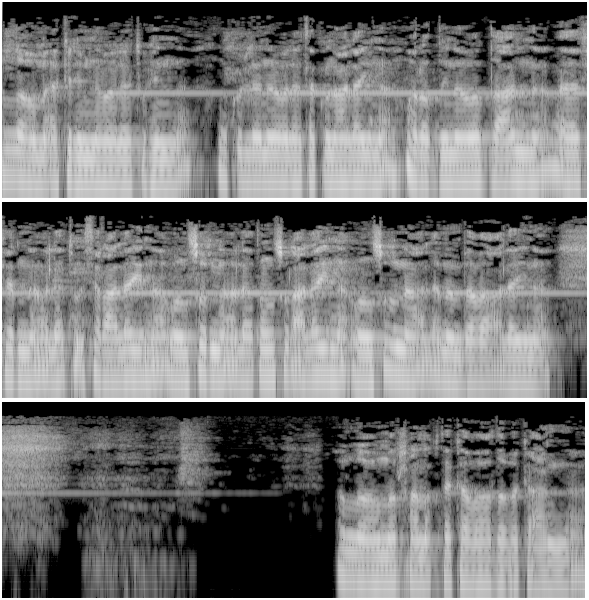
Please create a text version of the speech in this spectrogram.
اللهم أكرمنا ولا تهنا وكلنا ولا تكن علينا ورضنا وارض عنا وآثرنا ولا تؤثر علينا وانصرنا ولا تنصر علينا وانصرنا على من بغى علينا. اللهم ارفع مقتك وغضبك عنا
